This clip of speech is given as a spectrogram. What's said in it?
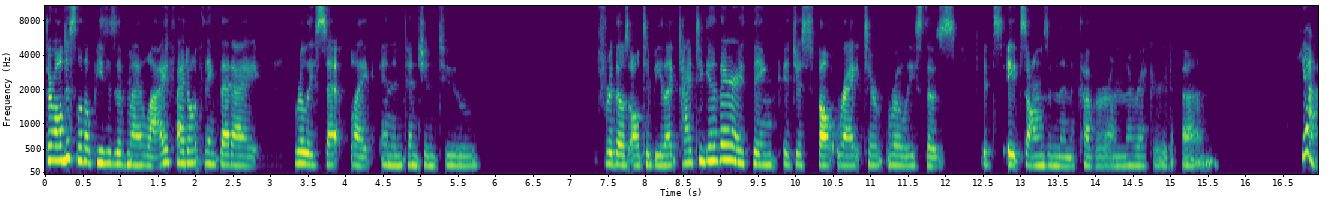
they're all just little pieces of my life. I don't think that I really set like an intention to for those all to be like tied together. I think it just felt right to release those. It's eight songs and then a cover on the record. Um, yeah,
